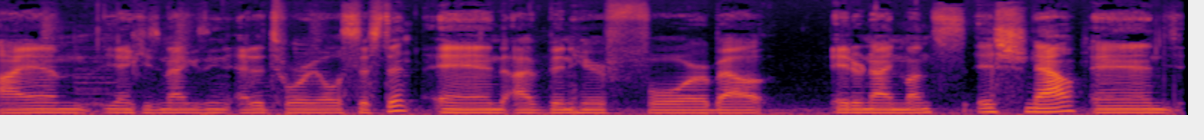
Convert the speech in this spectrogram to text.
I am Yankees Magazine editorial assistant, and I've been here for about eight or nine months ish now. And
